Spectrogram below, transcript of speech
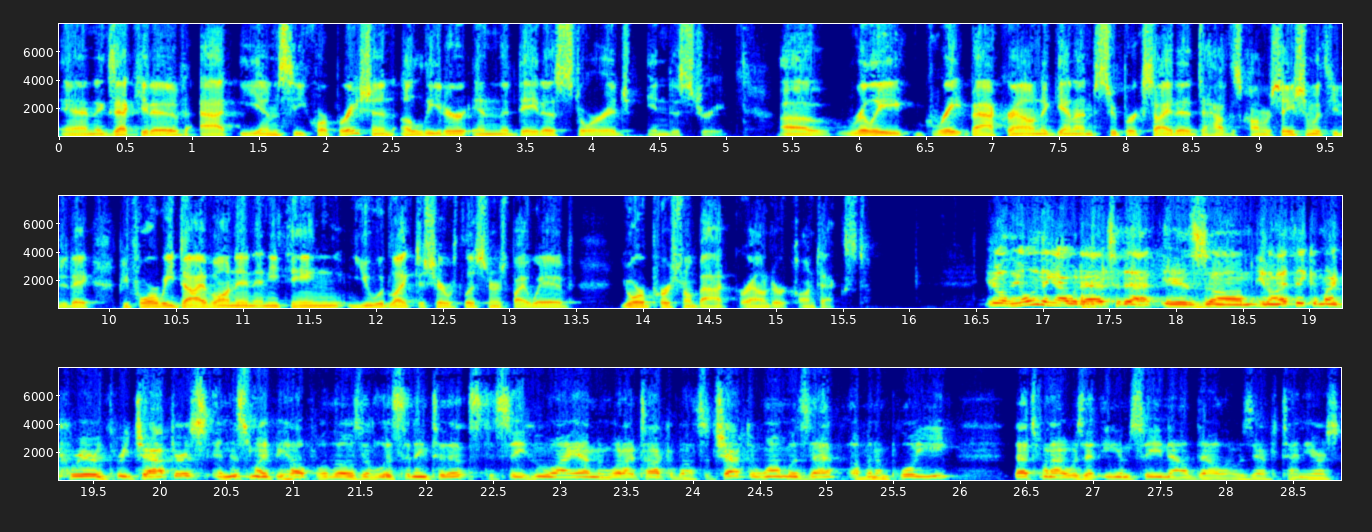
an executive at EMC Corporation, a leader in the data storage industry. Uh, really great background. Again, I'm super excited to have this conversation with you today. Before we dive on in, anything you would like to share with listeners by way of your personal background or context? You know, the only thing I would add to that is, um, you know, I think of my career in three chapters, and this might be helpful to those that are listening to this to see who I am and what I talk about. So, chapter one was that of an employee. That's when I was at EMC, now Dell. I was there for 10 years.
